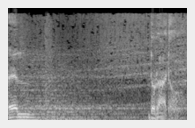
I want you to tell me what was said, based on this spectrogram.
El Dorado.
